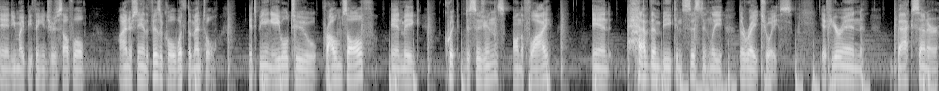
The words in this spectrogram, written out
And you might be thinking to yourself, well, I understand the physical, what's the mental? It's being able to problem solve and make quick decisions on the fly and have them be consistently the right choice. If you're in back center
